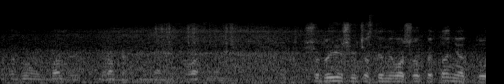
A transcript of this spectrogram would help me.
доказової бази в рамках кримінального провадження. Щодо іншої частини вашого питання, то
